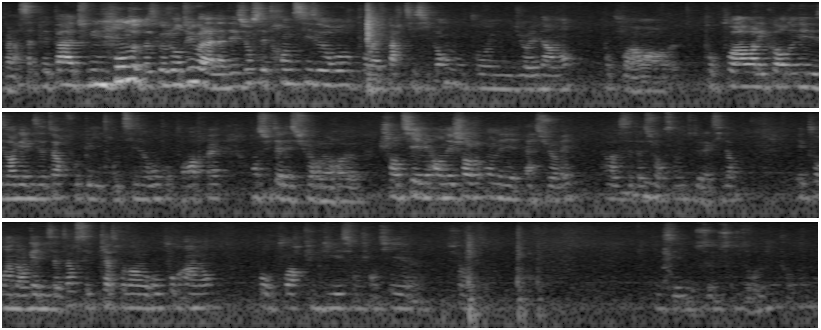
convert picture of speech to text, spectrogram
voilà, ça ne plaît pas à tout le monde, parce qu'aujourd'hui, voilà, l'adhésion c'est 36 euros pour être participant, donc pour une durée d'un an, pour pouvoir avoir, les coordonnées des organisateurs, il faut payer 36 euros pour pouvoir après ensuite aller sur leur euh, chantier, mais en échange, on est assuré par cette assurance indice de l'accident. Et pour un organisateur, c'est 80 euros pour un an pour pouvoir publier son chantier euh, sur le. Donc c'est une seule source de revenus pour moment.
